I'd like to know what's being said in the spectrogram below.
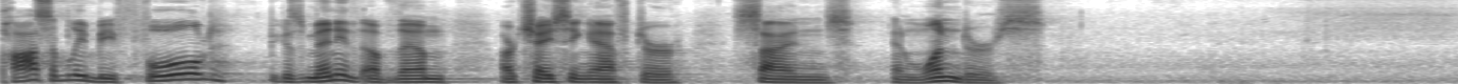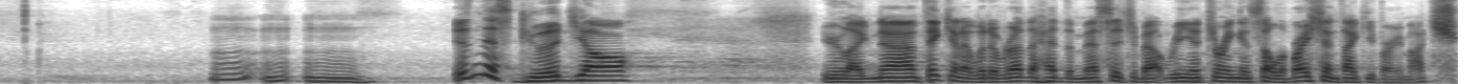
possibly be fooled? Because many of them are chasing after signs and wonders. Mm-mm-mm. Isn't this good, y'all? You're like, nah, I'm thinking I would have rather had the message about re entering in celebration. Thank you very much.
